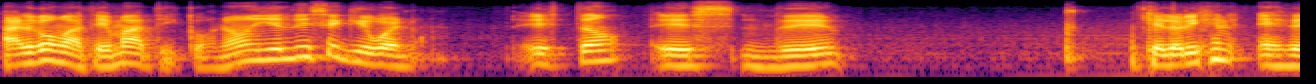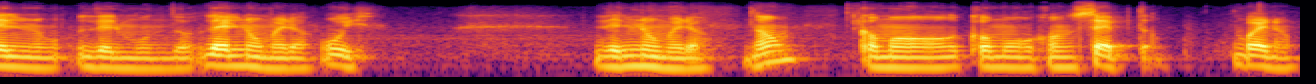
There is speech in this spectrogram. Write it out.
algo matemático, ¿no? Y él dice que, bueno, esto es de... que el origen es del, del mundo, del número. Uy, del número, ¿no? Como, como concepto. Bueno.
